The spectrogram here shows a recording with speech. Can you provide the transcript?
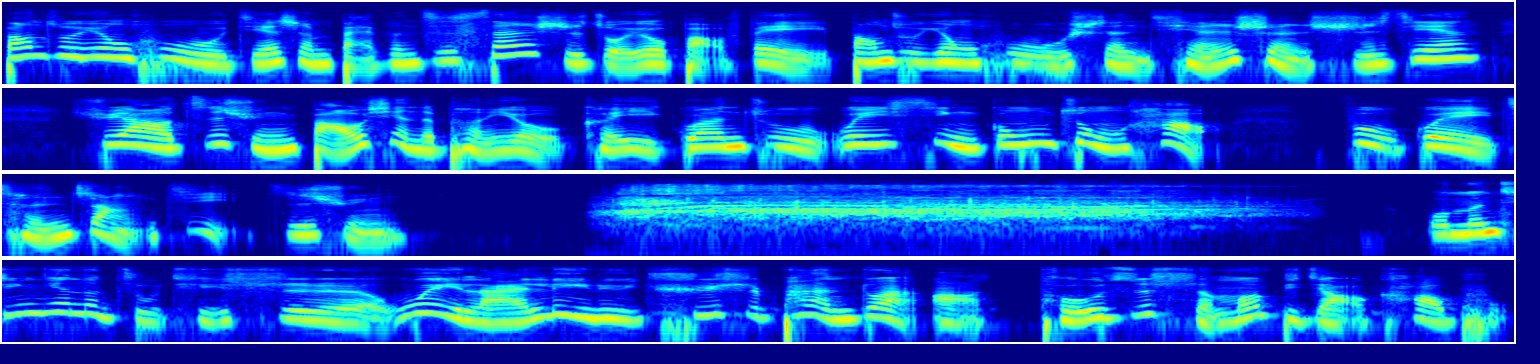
帮助用户节省百分之三十左右保费，帮助用户省钱省时间。需要咨询保险的朋友，可以关注微信公众号“富贵成长记”咨询。我们今天的主题是未来利率趋势判断啊，投资什么比较靠谱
